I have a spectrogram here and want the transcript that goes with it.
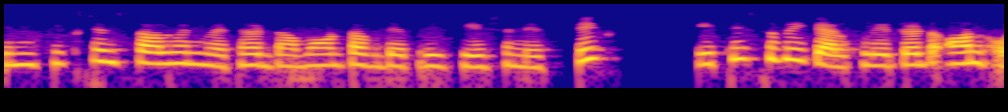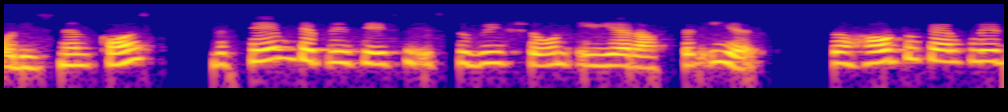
in fixed installment method, the amount of depreciation is fixed. It is to be calculated on original cost the same depreciation is to be shown year after year. So how to calculate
